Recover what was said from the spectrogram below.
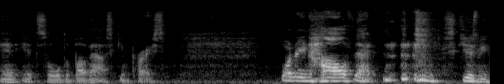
and it sold above asking price. Wondering how that, excuse me,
